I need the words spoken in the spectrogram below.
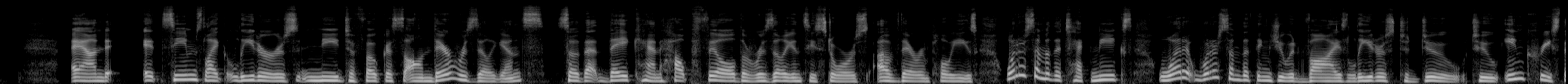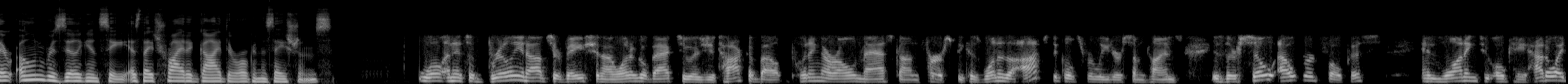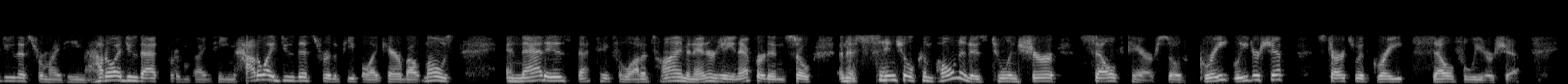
And it seems like leaders need to focus on their resilience so that they can help fill the resiliency stores of their employees. What are some of the techniques? What what are some of the things you advise leaders to do to increase their own resiliency as they try to guide their organizations? Well, and it's a brilliant observation. I want to go back to as you talk about putting our own mask on first, because one of the obstacles for leaders sometimes is they're so outward focused and wanting to, okay, how do I do this for my team? How do I do that for my team? How do I do this for the people I care about most? And that is, that takes a lot of time and energy and effort. And so an essential component is to ensure self care. So great leadership starts with great self leadership.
